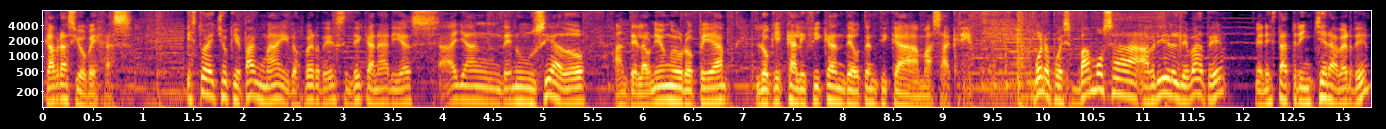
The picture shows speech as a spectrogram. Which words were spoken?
cabras y ovejas. Esto ha hecho que Pagma y los verdes de Canarias hayan denunciado ante la Unión Europea lo que califican de auténtica masacre. Bueno, pues vamos a abrir el debate en esta trinchera verde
